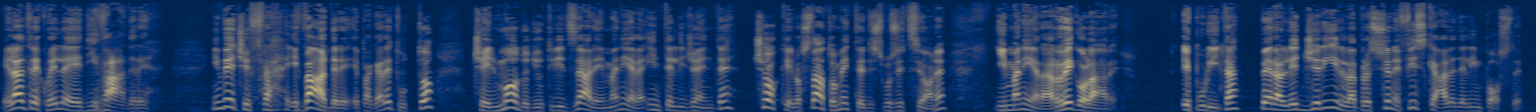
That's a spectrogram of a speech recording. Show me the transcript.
e l'altra è quella di evadere. Invece fra evadere e pagare tutto c'è il modo di utilizzare in maniera intelligente ciò che lo Stato mette a disposizione in maniera regolare e pulita per alleggerire la pressione fiscale delle imposte.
